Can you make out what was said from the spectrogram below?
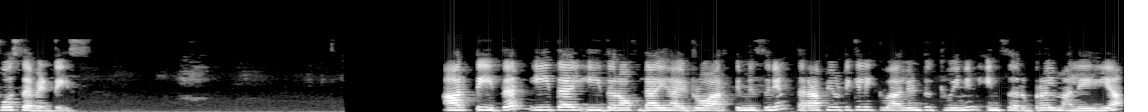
for 7 days. Artether, ethyl ether of dihydroartemisinin, therapeutically equivalent to quinine in cerebral malaria.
